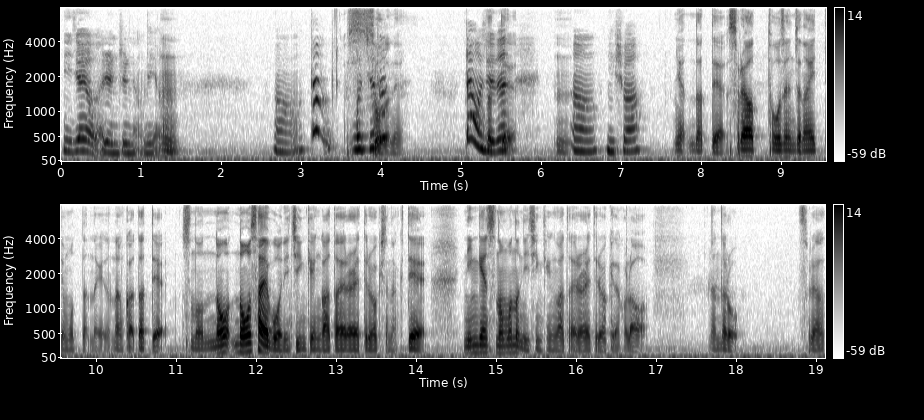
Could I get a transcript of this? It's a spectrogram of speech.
你就有了认知能力了。嗯，但我觉得，但我觉得，嗯，你说。いやだってそれは当然じゃないって思ったんだけど、なんかだってその脳脳細胞に人権が与えられてるわけじゃなくて、人間そのものに人権が与えられてるわけだから、なんだろう、それは。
